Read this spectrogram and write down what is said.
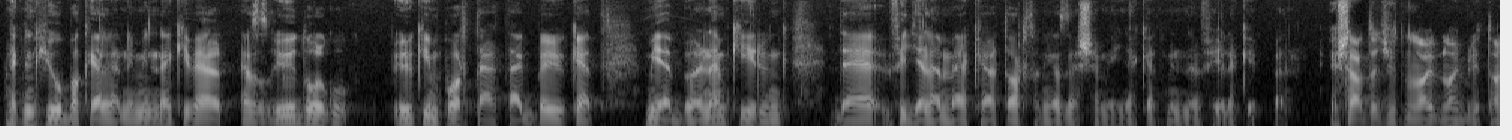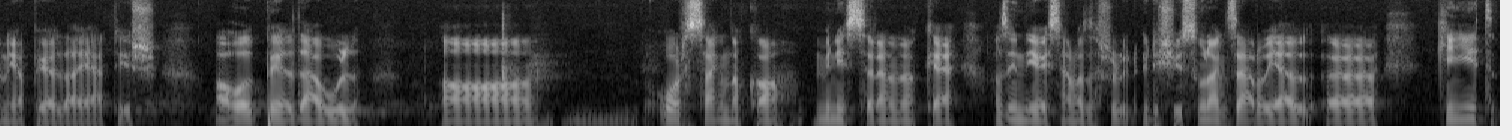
Nekünk jóba kell lenni mindenkivel, ez az ő dolguk, ők importálták be őket, mi ebből nem kérünk, de figyelemmel kell tartani az eseményeket mindenféleképpen. És láthatjuk Nagy-Britannia példáját is, ahol például a országnak a miniszterelnöke az indiai származású Rishi Sunak zárójel kinyit.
